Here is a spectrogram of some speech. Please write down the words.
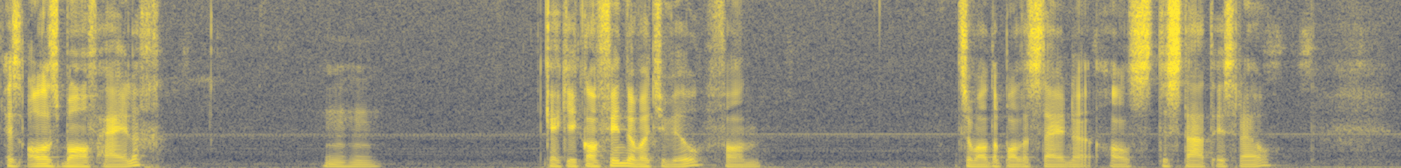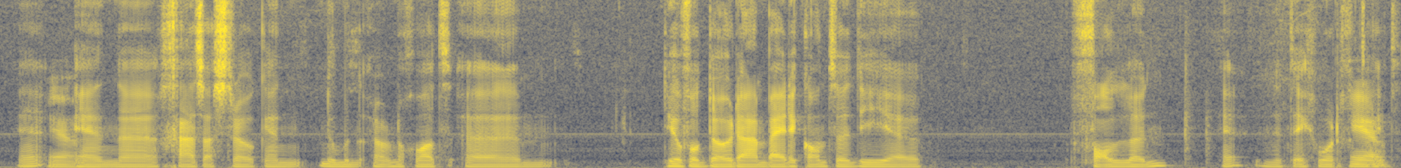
is allesbehalve heilig. Mhm. Kijk, je kan vinden wat je wil van zowel de Palestijnen als de staat Israël. Hè? Ja. En eh Gaza-strook en noem er nog wat. ehm, heel veel doden aan beide kanten die eh, vallen hè, in de tegenwoordige Ja. tijd.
